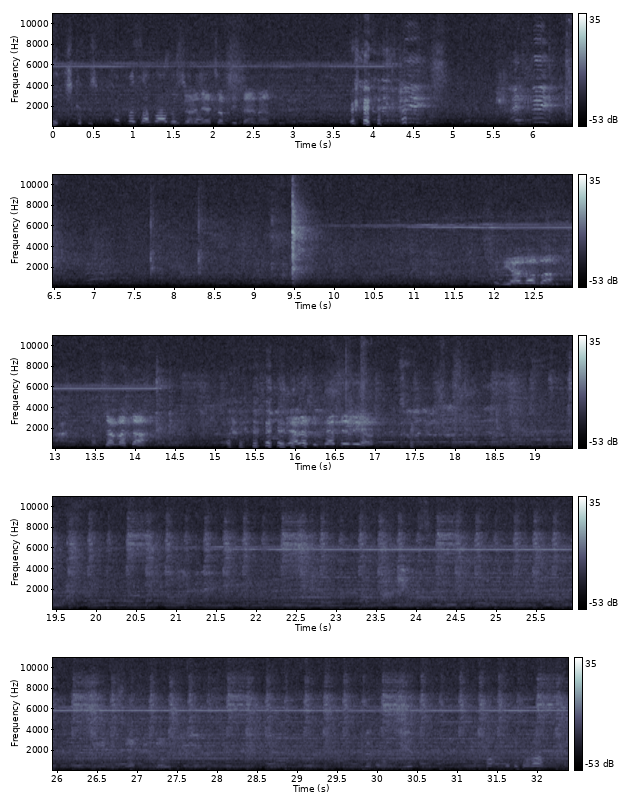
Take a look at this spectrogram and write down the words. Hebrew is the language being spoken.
בסבבה שלה. אני עצבתי את העיניים. אליאב אבא, עכשיו אתה. יאללה, בחייאת אליאב. below.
